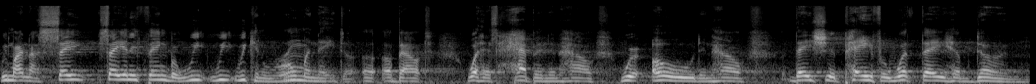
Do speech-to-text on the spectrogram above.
we might not say, say anything, but we, we, we can ruminate uh, uh about what has happened and how we're owed and how they should pay for what they have done.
